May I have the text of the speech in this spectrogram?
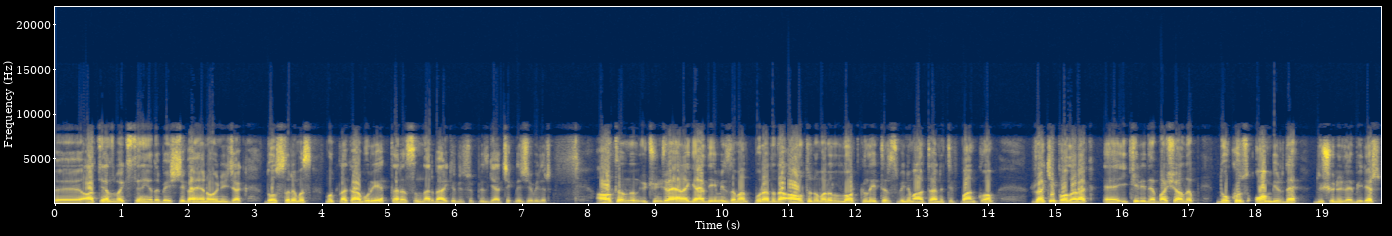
e, at yazmak isteyen ya da beşlik ayağına oynayacak dostlarımız mutlaka buraya tarasınlar. Belki bir sürpriz gerçekleşebilir. Altının 3. ayağına geldiğimiz zaman burada da 6 numaralı Lord Glitters benim alternatif bankom. Rakip olarak e, ikili de başa alıp 9-11'de düşünülebilir.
